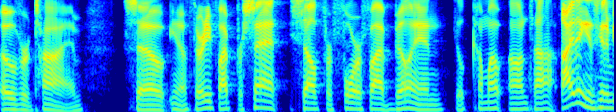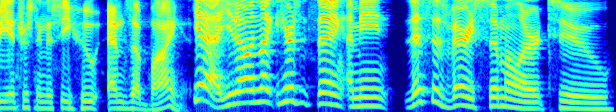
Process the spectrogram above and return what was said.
over time. So, you know, 35%, sell for four or five billion, he'll come up on top. I think it's going to be interesting to see who ends up buying it. Yeah, you know, and like here's the thing. I mean, this is very similar to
